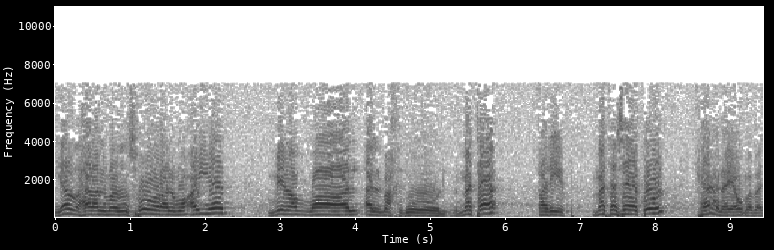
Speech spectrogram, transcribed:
يظهر المنصور المؤيد من الضال المخذول. متى؟ قريب. متى سيكون؟ كان يوم بدر.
